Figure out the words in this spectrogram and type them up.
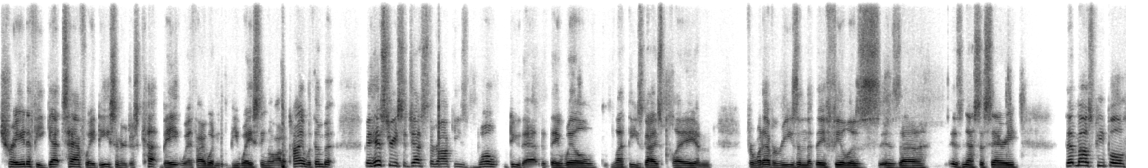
trade if he gets halfway decent or just cut bait with. I wouldn't be wasting a lot of time with him, but but history suggests the Rockies won't do that. That they will let these guys play, and for whatever reason that they feel is is uh, is necessary. That most people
